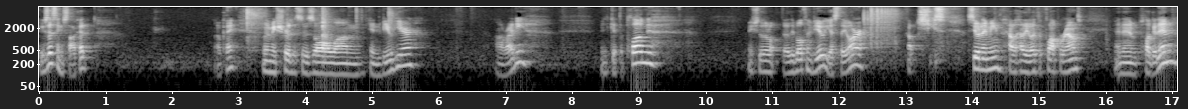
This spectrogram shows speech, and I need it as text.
existing socket. Okay, let me make sure this is all um, in view here. Alrighty, let me get the plug. Make sure they're, they both in view? Yes, they are. Oh, jeez. See what I mean? How, how they like to flop around? And then plug it in.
